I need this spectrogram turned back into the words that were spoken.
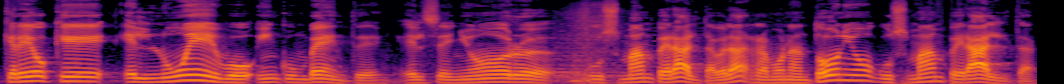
creo que el nuevo incumbente, el señor Guzmán Peralta, ¿verdad? Ramón Antonio Guzmán Peralta,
